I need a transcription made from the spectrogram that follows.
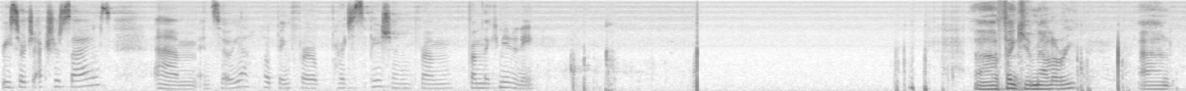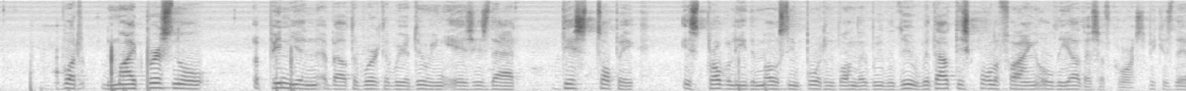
research exercise. Um, and so, yeah, hoping for participation from, from the community. Uh, thank you, Mallory. And what my personal opinion about the work that we are doing is, is that this topic is probably the most important one that we will do, without disqualifying all the others, of course, because they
